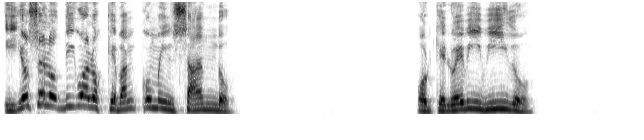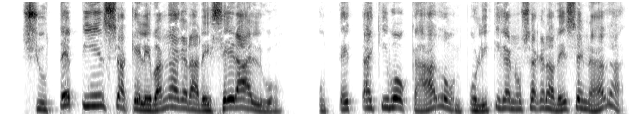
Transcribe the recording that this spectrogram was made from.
Y yo se los digo a los que van comenzando, porque lo he vivido. Si usted piensa que le van a agradecer algo, usted está equivocado. En política no se agradece nada.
